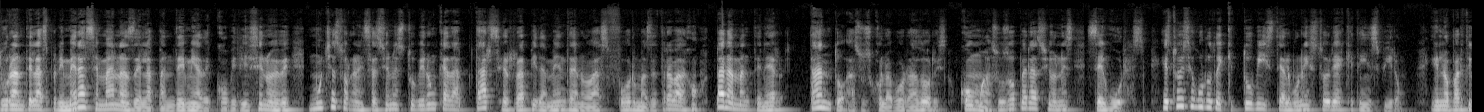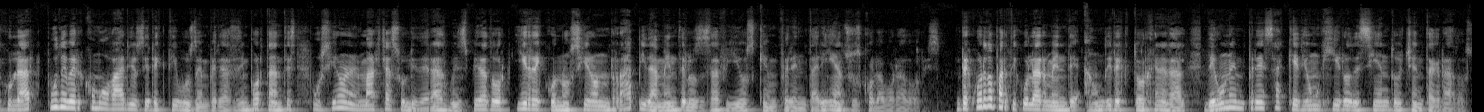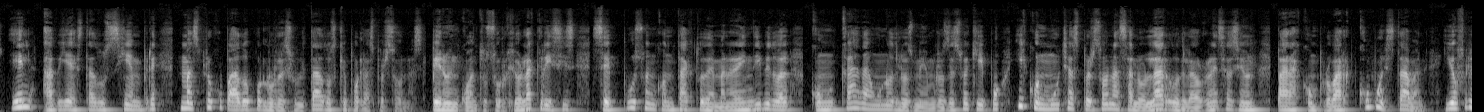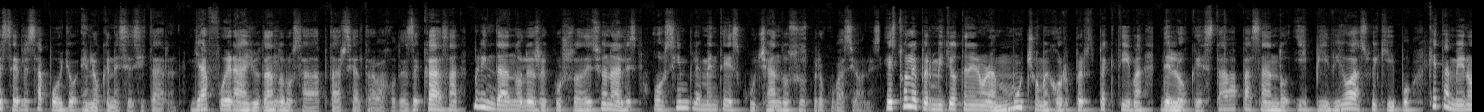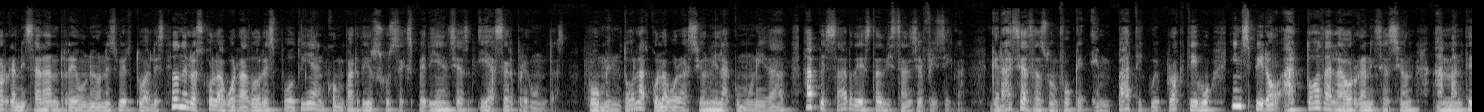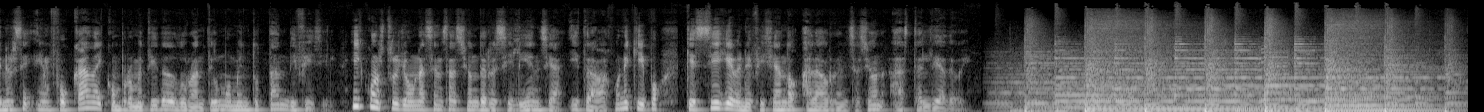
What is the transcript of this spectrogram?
Durante las primeras semanas de la pandemia de COVID-19, muchas organizaciones tuvieron que adaptarse rápidamente a nuevas formas de trabajo para mantener tanto a sus colaboradores como a sus operaciones seguras. Estoy seguro de que tú viste alguna historia que te inspiró. En lo particular, pude ver cómo varios directivos de empresas importantes pusieron en marcha su liderazgo inspirador y reconocieron rápidamente los desafíos que enfrentarían sus colaboradores. Recuerdo particularmente a un director general de una empresa que dio un giro de 180 grados. Él había estado siempre más preocupado por los resultados que por las personas, pero en cuanto surgió la crisis, se puso en contacto de manera individual con cada uno de los miembros de su equipo y con muchas personas a lo largo de la organización para comprobar cómo estaban y ofrecerles apoyo en lo que necesitaran, ya fuera ayudándolos a adaptarse al trabajo desde casa, brindándoles recursos adicionales o simplemente escuchando sus preocupaciones. Esto le permitió tener una mucho mejor perspectiva de lo que estaba pasando y pidió a su equipo que también organizaran reuniones virtuales donde los colaboradores podían compartir sus experiencias y hacer preguntas. Fomentó la colaboración y la comunidad a pesar de esta física. Gracias a su enfoque empático y proactivo, inspiró a toda la organización a mantenerse enfocada y comprometida durante un momento tan difícil y construyó una sensación de resiliencia y trabajo en equipo que sigue beneficiando a la organización hasta el día de hoy.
